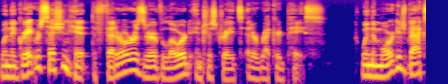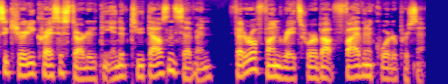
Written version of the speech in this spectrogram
When the Great Recession hit, the Federal Reserve lowered interest rates at a record pace. When the mortgage backed security crisis started at the end of 2007, federal fund rates were about five and a quarter percent.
